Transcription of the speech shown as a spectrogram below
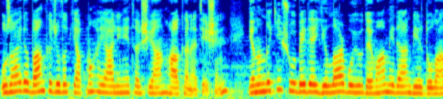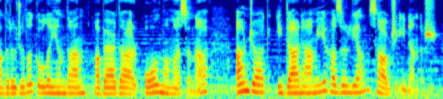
Uzayda bankacılık yapma hayalini taşıyan Hakan Ateş'in yanındaki şubede yıllar boyu devam eden bir dolandırıcılık olayından haberdar olmamasına ancak iddianameyi hazırlayan savcı inanır.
